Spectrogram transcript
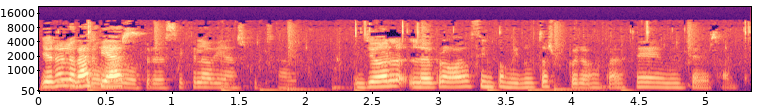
Yo no lo he Gracias. probado, pero sí que lo había escuchado. Yo lo, lo he probado cinco minutos, pero me parece muy interesante.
